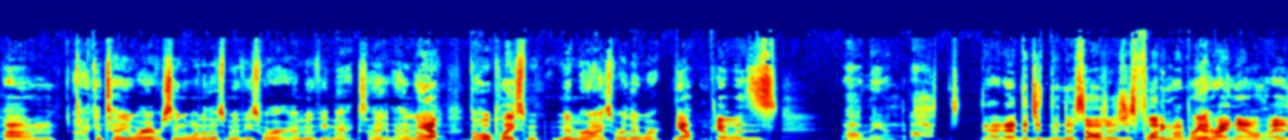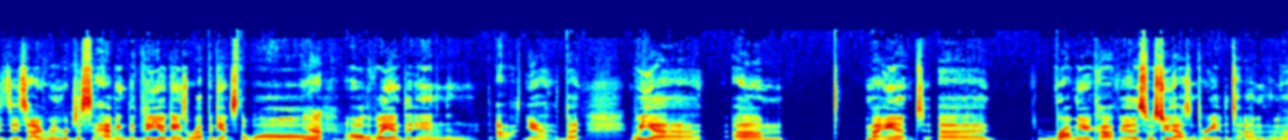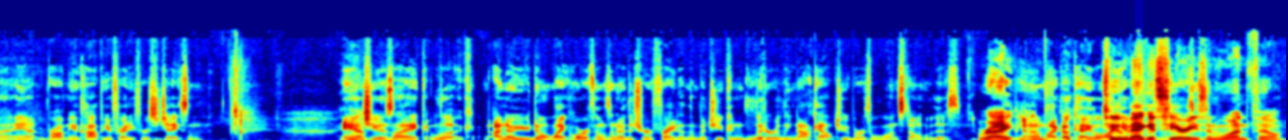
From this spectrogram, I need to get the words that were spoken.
Um, Oh, I can tell you where every single one of those movies were at Movie Max. I, I had it all, Yep. the whole place m- memorized where they were. yep, it was. Oh man, oh, that, that, the, the nostalgia is just flooding my brain Yeah. right now. It's, it's- I remember just having the video games were up against the wall, Yep. all the way at the end, and then oh yeah. But we, uh, um, my aunt, uh. Brought me a copy. This was 2003 at the time. and My aunt brought me a copy of Freddy vs. Jason. And Yep. she was like, "Look, I know you don't like horror films. I know that you're afraid of them, but you can literally knock out two birds with one stone with this." Right? And I'm like, "Okay, well, Two mega series in one film.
